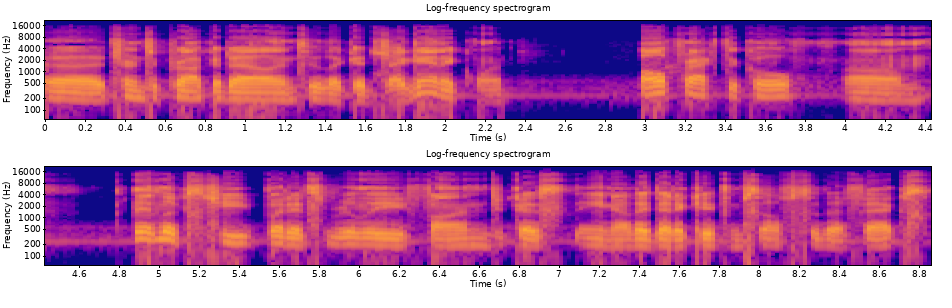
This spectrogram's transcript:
uh, turns a crocodile into like a gigantic one. All practical. Um, it looks cheap, but it's really fun because you know they dedicate themselves to the effects.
